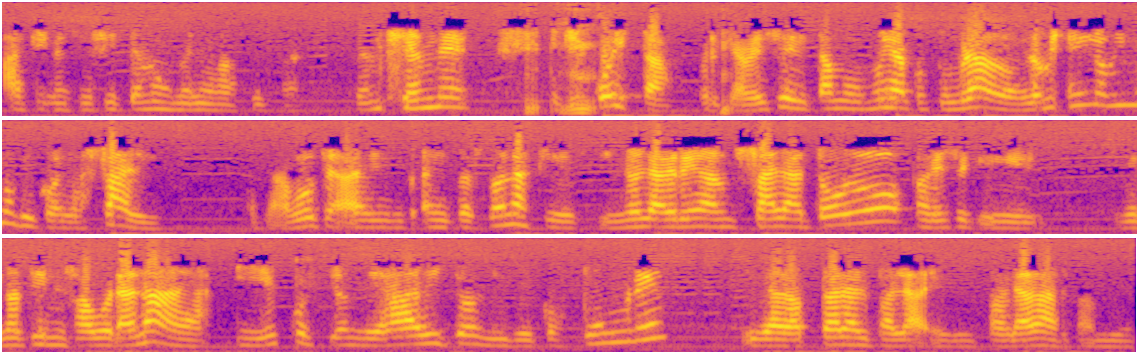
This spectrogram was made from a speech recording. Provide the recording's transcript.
a que necesitemos menos azúcar. ¿Se entiende? Y que cuesta, porque a veces estamos muy acostumbrados. es lo mismo que con la sal. O sea, vos, hay, personas que si no le agregan sal a todo, parece que, no tiene sabor a nada. Y es cuestión de hábitos y de costumbres y de adaptar al paladar también.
